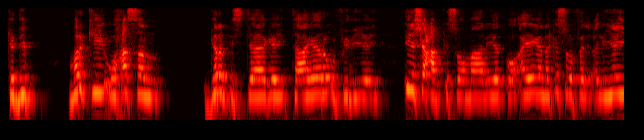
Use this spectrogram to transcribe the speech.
Kadib markii uu xasan garab istaagay taageero u fidiyey iyo shacabka soomaaliyeed oo ayagana ka soo falceliyey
